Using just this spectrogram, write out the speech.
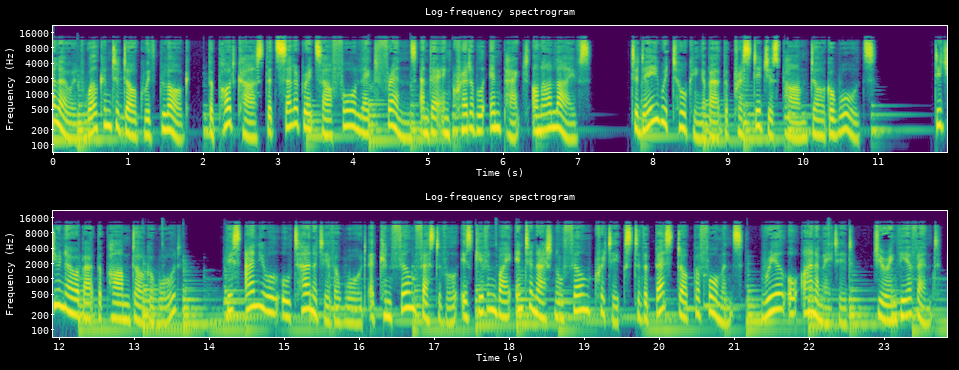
Hello and welcome to Dog with Blog, the podcast that celebrates our four legged friends and their incredible impact on our lives. Today we're talking about the prestigious Palm Dog Awards. Did you know about the Palm Dog Award? This annual alternative award at Cannes Film Festival is given by international film critics to the best dog performance, real or animated, during the event.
